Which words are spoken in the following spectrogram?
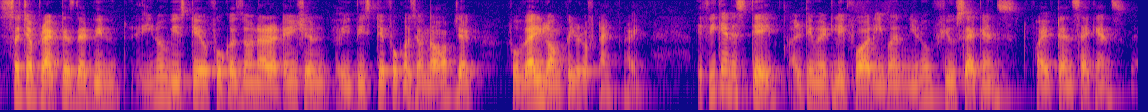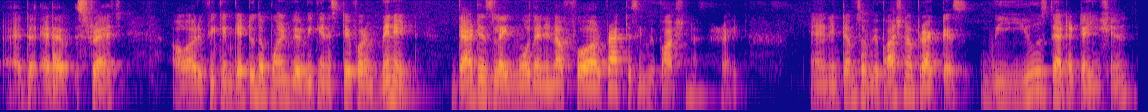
such a practice that we you know we stay focused on our attention we stay focused on the object for very long period of time right if we can stay ultimately for even you know few seconds 5 10 seconds at a, at a stretch or if we can get to the point where we can stay for a minute that is like more than enough for practicing vipassana right? And in terms of vipassana practice we use that attention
